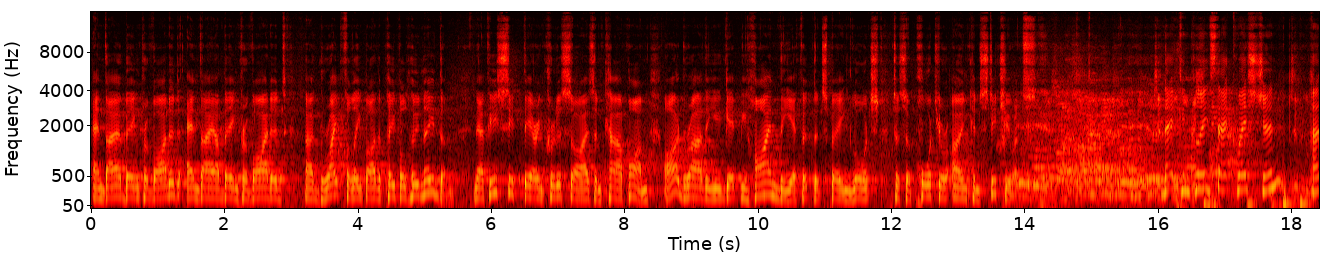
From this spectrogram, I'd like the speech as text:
and they are being provided and they are being provided uh, gratefully by the people who need them. Now, if you sit there and criticise and carp on, I'd rather you get behind the effort that's being launched to support your own constituents. That concludes that question. Uh,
